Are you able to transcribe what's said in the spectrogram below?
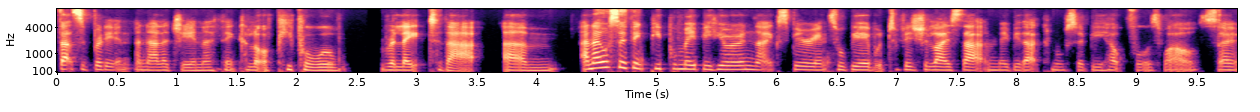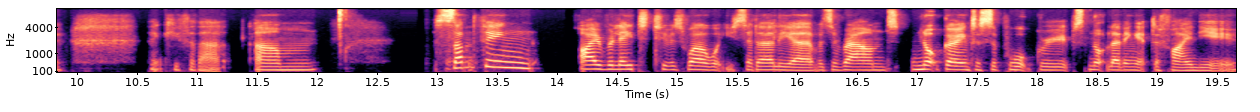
that's a brilliant analogy, and I think a lot of people will relate to that. Um, and I also think people maybe who are in that experience will be able to visualize that, and maybe that can also be helpful as well. So, thank you for that. Um, something I related to as well, what you said earlier, was around not going to support groups, not letting it define you.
